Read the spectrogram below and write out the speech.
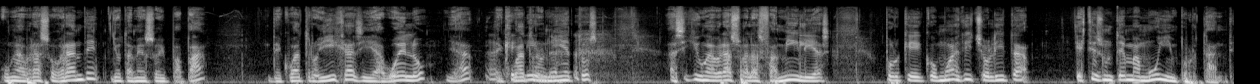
un abrazo grande. Yo también soy papá de cuatro hijas y abuelo, ¿ya? De ah, cuatro lindo. nietos. Así que un abrazo a las familias, porque como has dicho, Lita, este es un tema muy importante.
